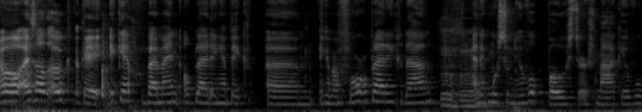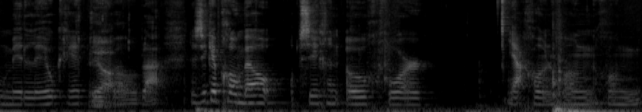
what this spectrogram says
Oh, ze had ook... Oké, ik heb bij mijn opleiding heb ik... ehm, ik heb een vooropleiding gedaan. Mhm. En ik moest toen heel veel posters maken, heel veel middelen, heel creatief, Ja. bla bla bla. Dus ik heb gewoon wel op zich een oog voor... Ja, gewoon, gewoon, gewoon...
